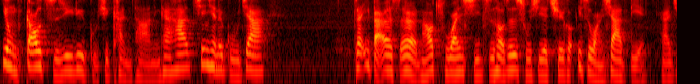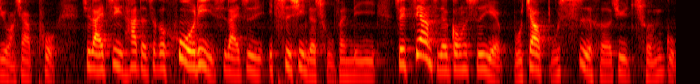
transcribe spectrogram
用高值利率股去看它。你看它先前的股价在一百二十二，然后除完息之后，这是除息的缺口，一直往下跌，还继续往下破。就来自于它的这个获利是来自于一次性的处分利益，所以这样子的公司也不叫不适合去存股。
